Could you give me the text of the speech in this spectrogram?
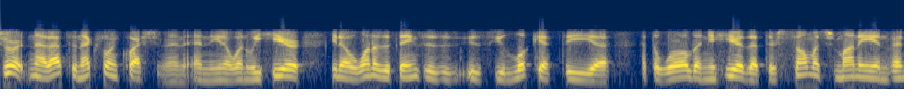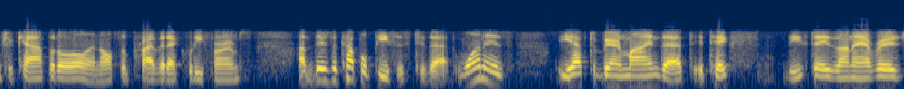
Sure. Now that's an excellent question, and and you know when we hear, you know, one of the things is is, is you look at the uh, at the world and you hear that there's so much money in venture capital and also private equity firms. Um, there's a couple pieces to that. One is you have to bear in mind that it takes these days on average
